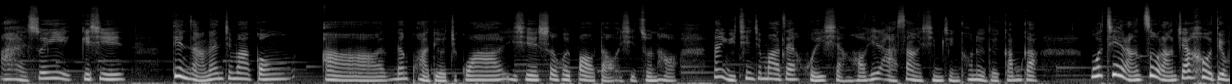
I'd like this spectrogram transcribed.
哎，所以其实店长咱即马讲啊，咱看到一寡一些社会报道的时阵吼，咱雨倩即嘛在回想吼，迄阿桑的心情可能就感觉。我这个人做人遮好对无？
